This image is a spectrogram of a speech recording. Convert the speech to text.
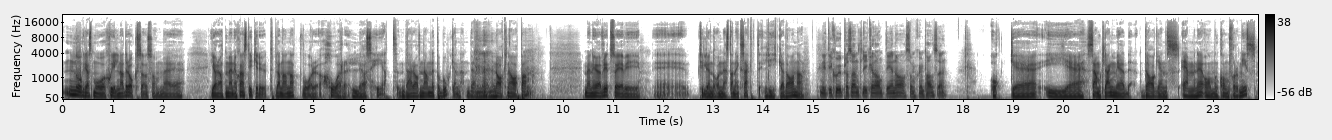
några små skillnader också som eh, gör att människan sticker ut. Bland annat vår hårlöshet, därav namnet på boken, Den nakna apan. Men i övrigt så är vi eh, tydligen då nästan exakt likadana. 97 procent likadant DNA som schimpanser. Och eh, i eh, samklang med dagens ämne om konformism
